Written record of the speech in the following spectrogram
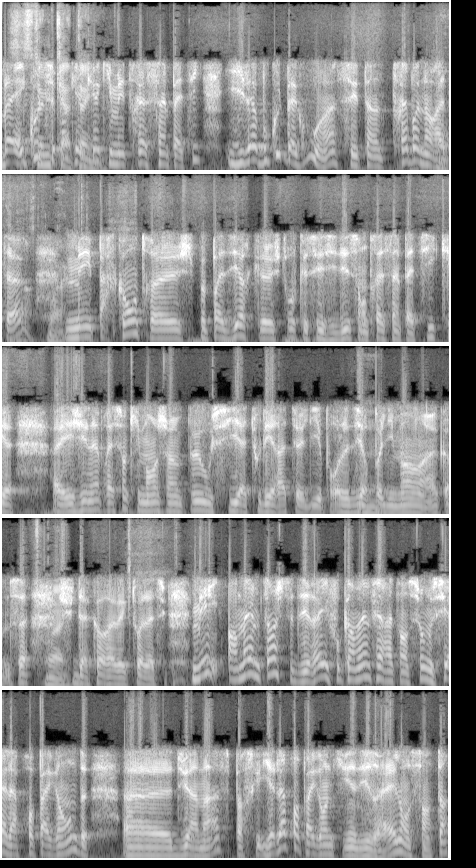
Ben, écoute, c'est pas quelqu'un qui m'est très sympathique. Il a beaucoup de bagou, hein. C'est un très bon orateur. Mais par contre, euh, je peux pas dire que je trouve que ses idées sont très sympathiques. Euh, et j'ai l'impression qu'il mange un peu aussi à tous les râteliers, pour le dire mm. poliment euh, comme ça. Je suis d'accord avec toi là-dessus. Mais en même temps, je te dirais, il faut quand même faire attention aussi à la propagande du Hamas, parce qu'il y a de la propagande qui vient d'Israël, on s'entend.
